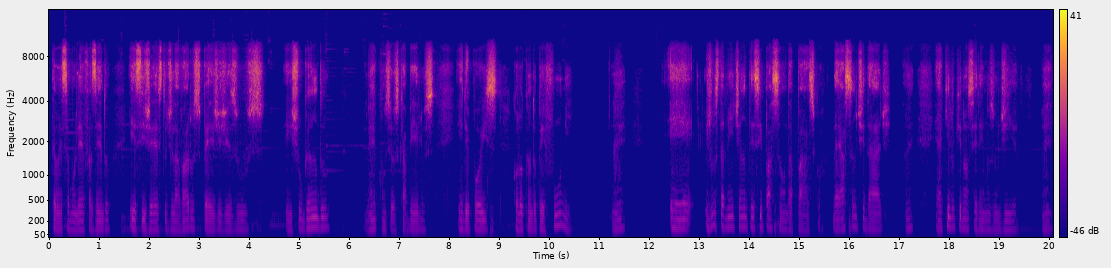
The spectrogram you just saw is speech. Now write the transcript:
Então, essa mulher fazendo esse gesto de lavar os pés de Jesus, enxugando né, com seus cabelos e depois colocando perfume, né, é justamente a antecipação da Páscoa, da santidade. Né? É aquilo que nós seremos um dia né?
